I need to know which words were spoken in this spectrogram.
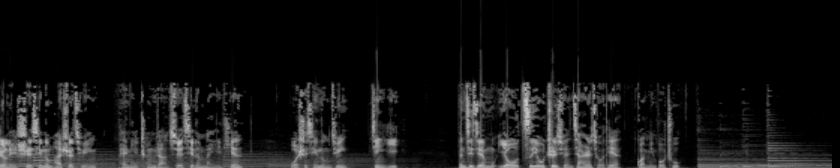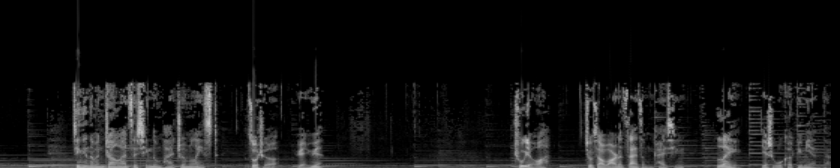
这里是行动派社群，陪你成长学习的每一天。我是行动君静一。本期节目由自由智选假日酒店冠名播出。今天的文章来自行动派 Dream List，作者圆圆。出游啊，就算玩的再怎么开心，累也是无可避免的。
